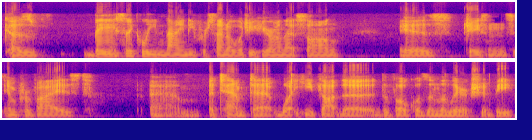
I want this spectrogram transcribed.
because basically 90% of what you hear on that song is Jason's improvised um, attempt at what he thought the the vocals and the lyrics should be.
